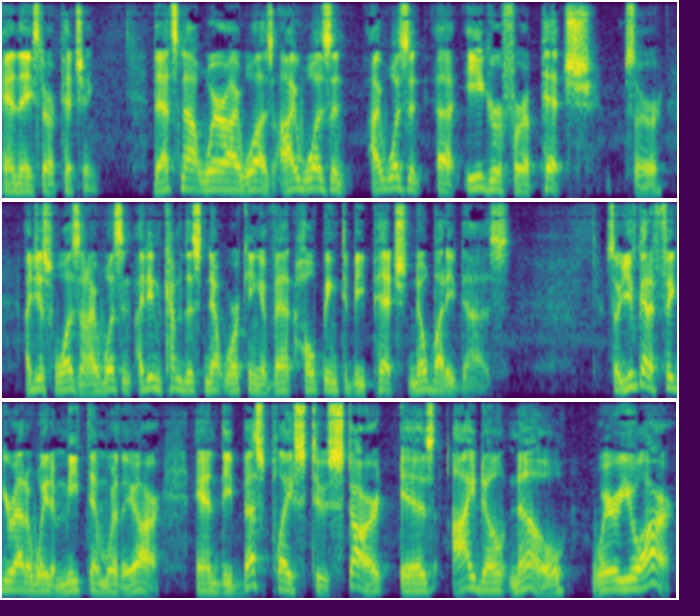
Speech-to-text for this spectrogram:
and they start pitching. That's not where I was. I wasn't. I wasn't uh, eager for a pitch, sir. I just wasn't. I wasn't. I didn't come to this networking event hoping to be pitched. Nobody does. So you've got to figure out a way to meet them where they are. And the best place to start is I don't know where you are.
